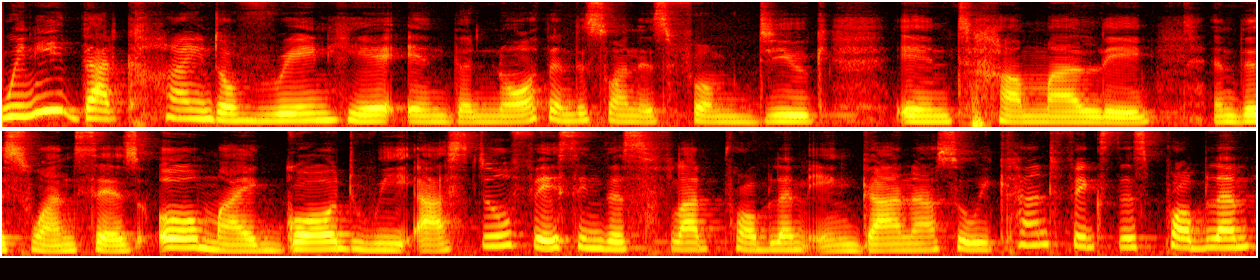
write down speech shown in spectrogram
we need that kind of rain here in the north. And this one is from Duke in Tamale. And this one says, Oh my God, we are still facing this flood problem in Ghana. So we can't fix this problem.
